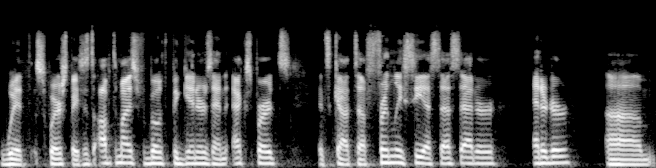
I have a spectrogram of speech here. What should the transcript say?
with Squarespace. It's optimized for both beginners and experts. It's got a friendly CSS editor, editor um,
